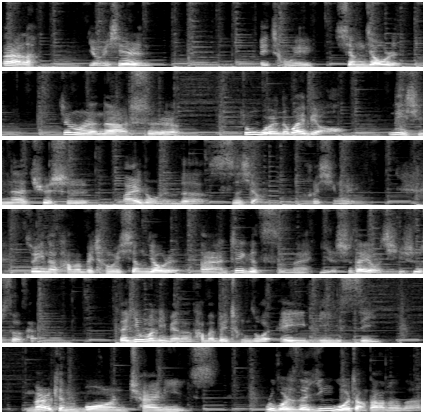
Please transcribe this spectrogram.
当然了，有一些人被称为香蕉人，这种人呢是中国人的外表，内心呢却是白种人的思想和行为，所以呢他们被称为香蕉人。当然，这个词呢也是带有歧视色彩。在英文里面呢，他们被称作 A B C，American Born Chinese。如果是在英国长大的呢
